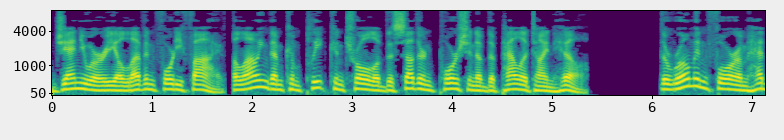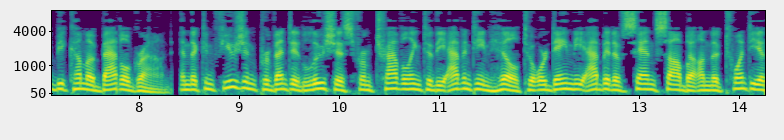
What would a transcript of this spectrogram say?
January 1145, allowing them complete control of the southern portion of the Palatine Hill. The Roman Forum had become a battleground, and the confusion prevented Lucius from travelling to the Aventine Hill to ordain the abbot of San Saba on 20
